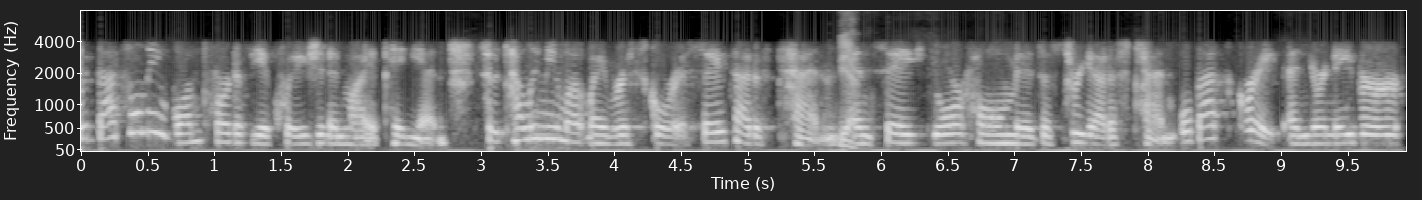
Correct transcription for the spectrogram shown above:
But that's only one part of the equation, in my opinion. So, telling me what my risk score is, say it's out of 10, yeah. and say your home is a 3 out of 10. Well, that's great. And your neighbor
